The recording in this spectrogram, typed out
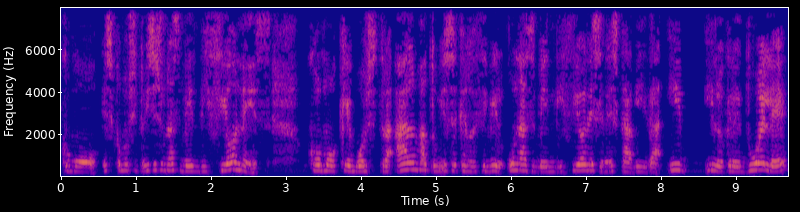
como, es como si tuvieseis unas bendiciones, como que vuestra alma tuviese que recibir unas bendiciones en esta vida. Y, y lo que le duele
